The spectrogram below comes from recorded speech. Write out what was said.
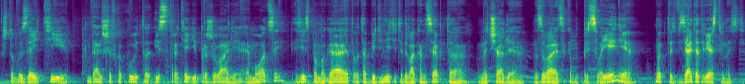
чтобы зайти дальше в какую-то из стратегий проживания эмоций, здесь помогает вот объединить эти два концепта. Вначале называется как бы присвоение, ну, то есть взять ответственность.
